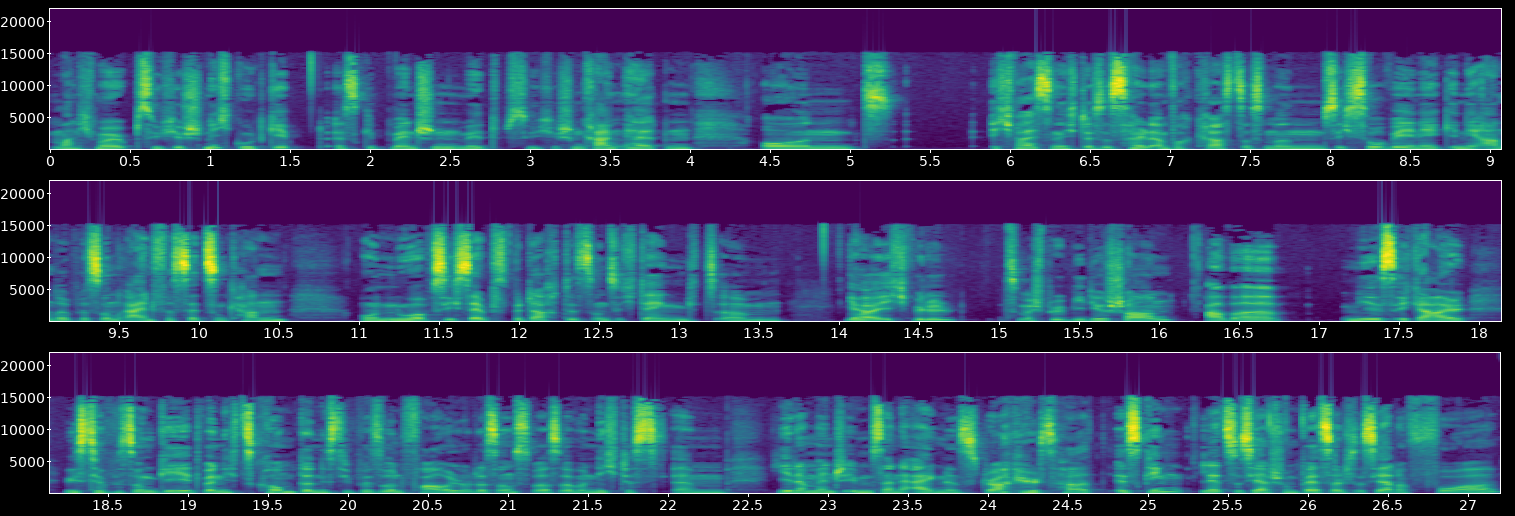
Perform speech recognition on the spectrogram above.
manchmal psychisch nicht gut gibt. Es gibt Menschen mit psychischen Krankheiten und ich weiß nicht, das ist halt einfach krass, dass man sich so wenig in die andere Person reinversetzen kann und nur auf sich selbst bedacht ist und sich denkt, ähm, ja, ich will zum Beispiel Videos schauen, aber mir ist egal, wie es der Person geht. Wenn nichts kommt, dann ist die Person faul oder sonst was, aber nicht, dass ähm, jeder Mensch eben seine eigenen Struggles hat. Es ging letztes Jahr schon besser als das Jahr davor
